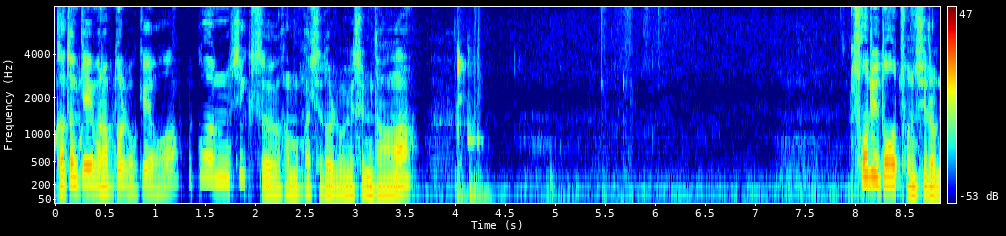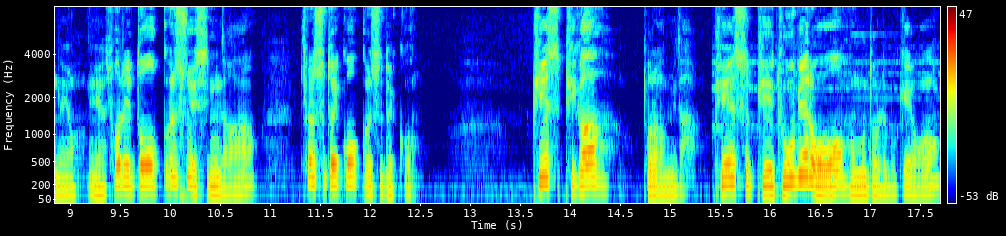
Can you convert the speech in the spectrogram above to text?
같은 게임을 한번 돌려볼게요. 건6 한번 같이 돌려보겠습니다. 소리도 촌스럽네요. 예, 소리도 끌 수 있습니다. 켤 수도 있고 끌 수도 있고. PSP가 돌아갑니다. PSP 두 배로 한번 돌려볼게요.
